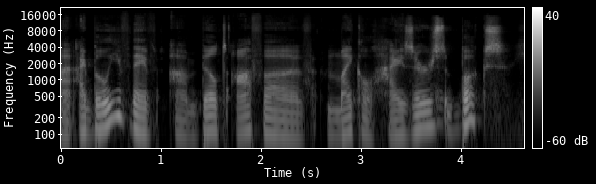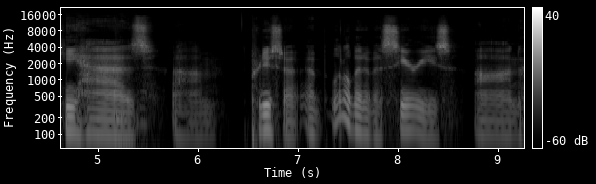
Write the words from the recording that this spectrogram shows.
Uh, I believe they've um, built off of Michael Heiser's books. He has um, produced a, a little bit of a series on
